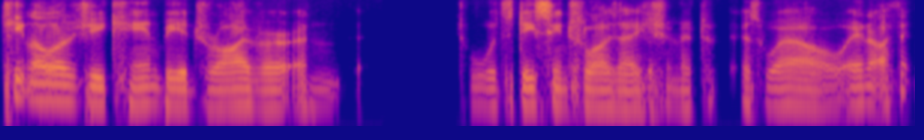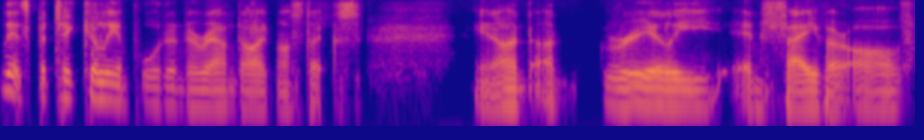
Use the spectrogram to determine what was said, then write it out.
technology can be a driver and towards decentralization as well. And I think that's particularly important around diagnostics. You know, I'd, I'd really in favor of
